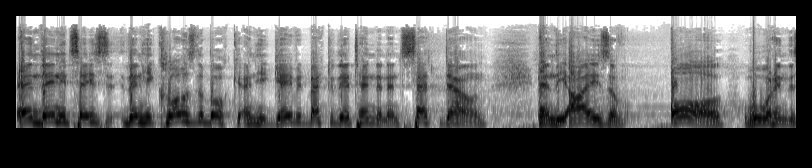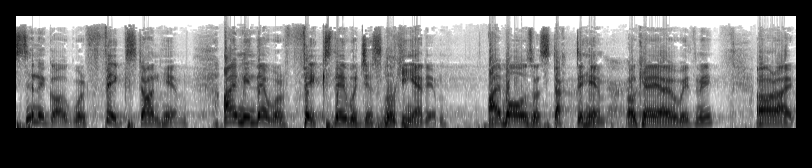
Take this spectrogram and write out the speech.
and then it says then he closed the book and he gave it back to the attendant and sat down and the eyes of all who were in the synagogue were fixed on him. I mean they were fixed. They were just looking at him. Eyeballs were stuck to him. Okay are you with me? All right.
